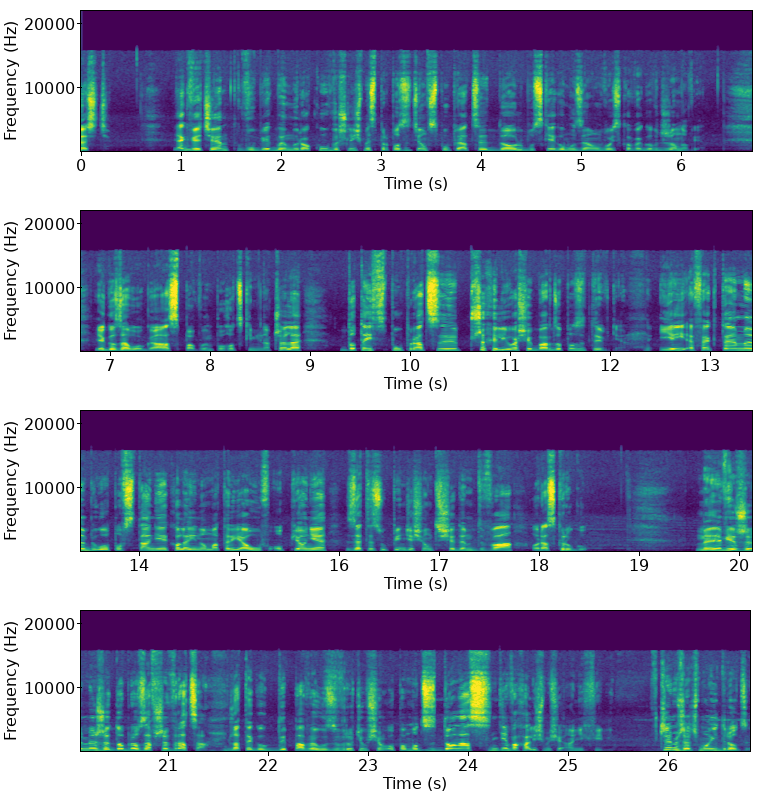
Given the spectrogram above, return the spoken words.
Cześć! Jak wiecie, w ubiegłym roku wyszliśmy z propozycją współpracy do Lubuskiego Muzeum Wojskowego w Drzonowie. Jego załoga z Pawłem Pochockim na czele do tej współpracy przychyliła się bardzo pozytywnie. Jej efektem było powstanie kolejno materiałów o pionie, ZSU 57-2 oraz Krugu. My wierzymy, że dobro zawsze wraca, dlatego gdy Paweł zwrócił się o pomoc do nas, nie wahaliśmy się ani chwili. W czym rzecz, moi drodzy?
